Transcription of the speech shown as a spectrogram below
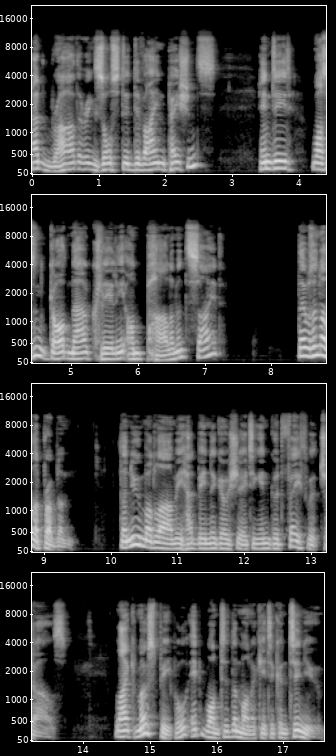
had rather exhausted divine patience? Indeed, wasn't God now clearly on Parliament's side? There was another problem. The new model army had been negotiating in good faith with Charles. Like most people, it wanted the monarchy to continue.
